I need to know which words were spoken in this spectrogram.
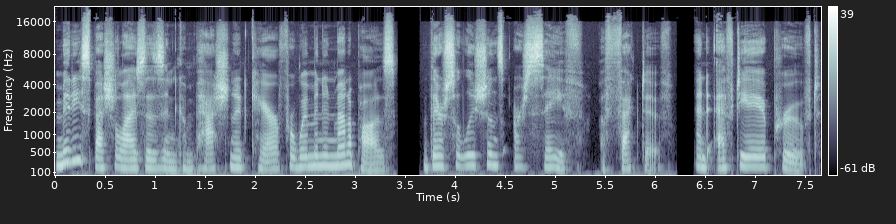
MIDI specializes in compassionate care for women in menopause. Their solutions are safe, effective, and FDA approved.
